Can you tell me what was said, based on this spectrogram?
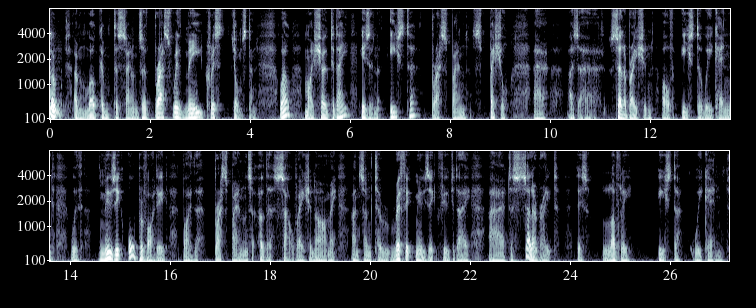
Hello, and welcome to Sounds of Brass with me, Chris Johnston. Well, my show today is an Easter brass band special uh, as a celebration of Easter weekend with music all provided by the brass bands of the Salvation Army and some terrific music for you today uh, to celebrate this lovely Easter weekend.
